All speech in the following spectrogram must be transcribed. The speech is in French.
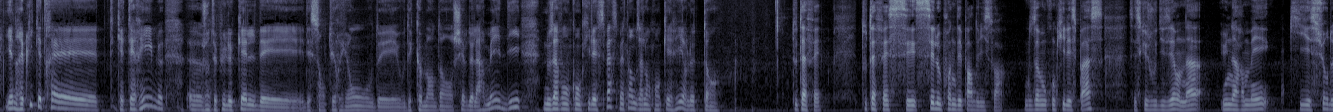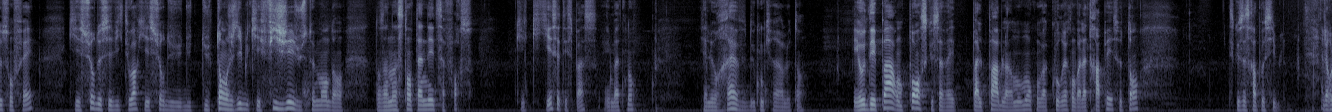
Il y a une réplique qui est très, qui est terrible. Euh, je ne sais plus lequel des, centurions ou des, ou des commandants chefs de l'armée dit Nous avons conquis l'espace, maintenant nous allons conquérir le temps. Tout à fait. Tout à fait. C'est le point de départ de l'histoire. Nous avons conquis l'espace. C'est ce que je vous disais. On a une armée qui est sûre de son fait, qui est sûre de ses victoires, qui est sûre du, du tangible, qui est figée justement dans, dans un instantané de sa force, qui, est cet espace. Et maintenant, il y a le rêve de conquérir le temps. Et au départ, on pense que ça va être palpable à un moment, qu'on va courir, qu'on va l'attraper, ce temps. Est-ce que ce sera possible? Alors,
